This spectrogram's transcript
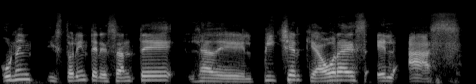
una historia interesante, la del pitcher que ahora es el as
